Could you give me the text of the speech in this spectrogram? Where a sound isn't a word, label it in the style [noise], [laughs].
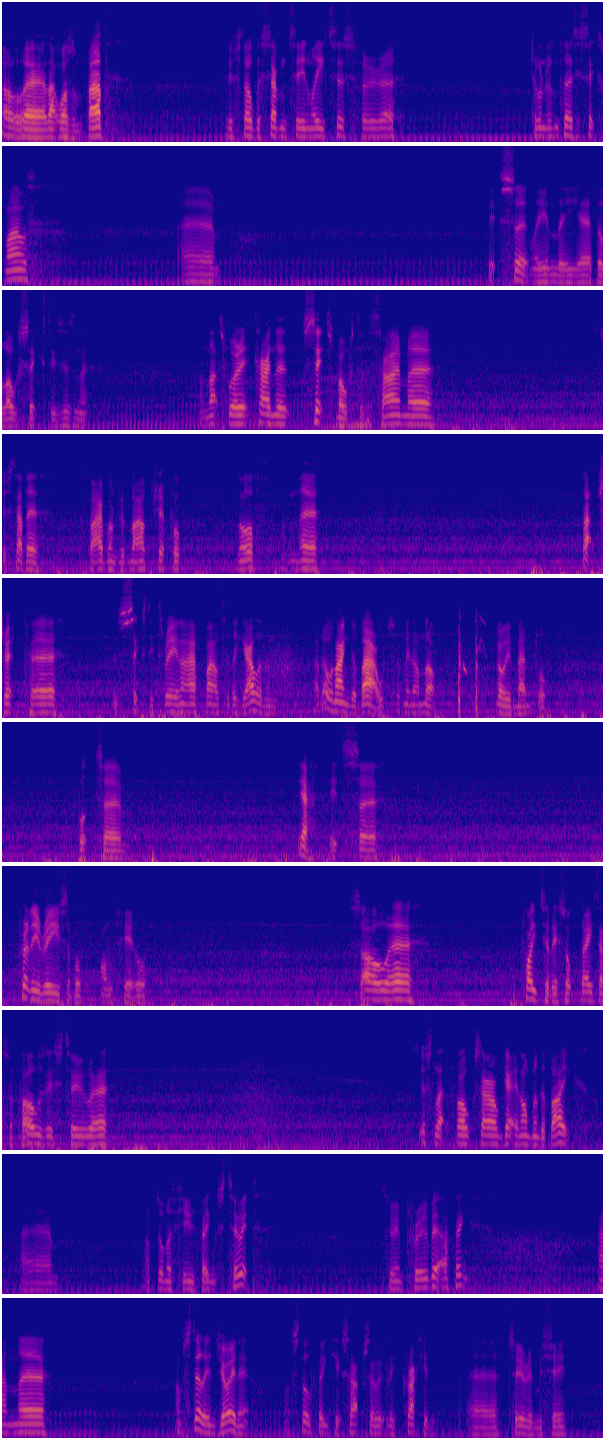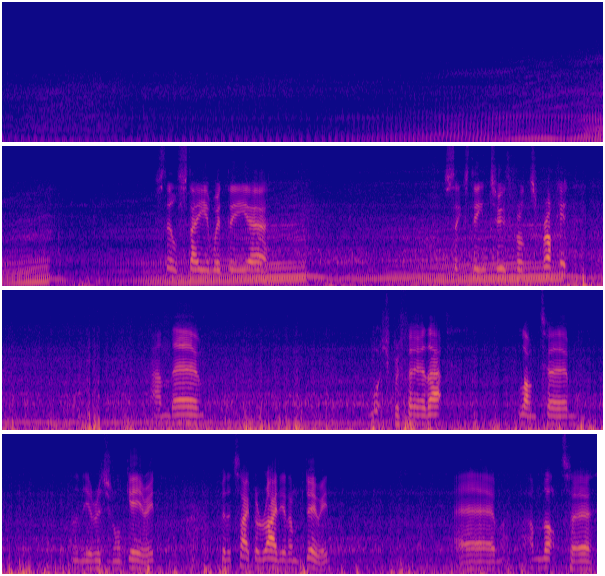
So uh, that wasn't bad. Just over 17 litres for uh, 236 miles. Um, it's certainly in the uh, the low 60s, isn't it? And that's where it kind of sits most of the time. Uh, just had a 500 mile trip up north, and uh, that trip uh, was 63 and a half miles to the gallon. And I don't hang about. I mean, I'm not [coughs] going mental, but um, yeah, it's. Uh, pretty reasonable on fuel. So uh, the point of this update I suppose is to just let folks know I'm getting on with the bike. Um, I've done a few things to it to improve it I think and uh, I'm still enjoying it. I still think it's absolutely cracking uh, touring machine. Still staying with the uh, 16 tooth front sprocket. And um, much prefer that long term than the original gearing. For the type of riding I'm doing um, I'm not uh,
